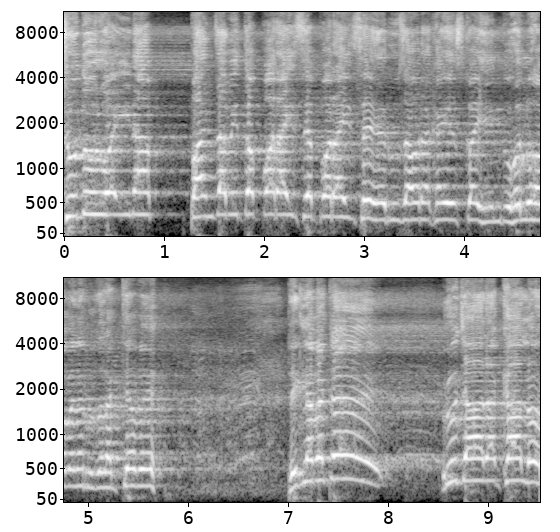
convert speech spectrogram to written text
শুধু ওই না, পাঞ্জাবি তো পড়াইছে পড়াইছে রোজাও রাখাই কয়, হিন্দু হলেও হবে না, রোজা রাখতে হবে। ঠিক না বেটে রোজা রাখালো,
